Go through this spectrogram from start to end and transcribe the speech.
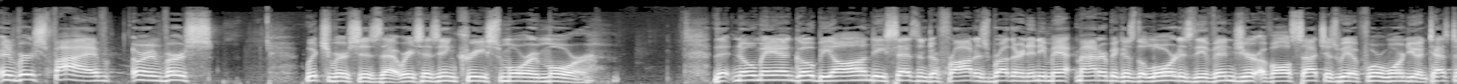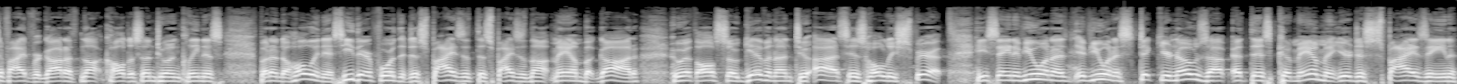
in verse 5, or in verse, which verse is that, where he says, increase more and more? that no man go beyond, he says, and defraud his brother in any matter, because the Lord is the avenger of all such, as we have forewarned you and testified, for God hath not called us unto uncleanness, but unto holiness. He therefore that despiseth, despiseth not man, but God, who hath also given unto us his Holy Spirit. He's saying if you want to, if you want to stick your nose up at this commandment, you're despising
